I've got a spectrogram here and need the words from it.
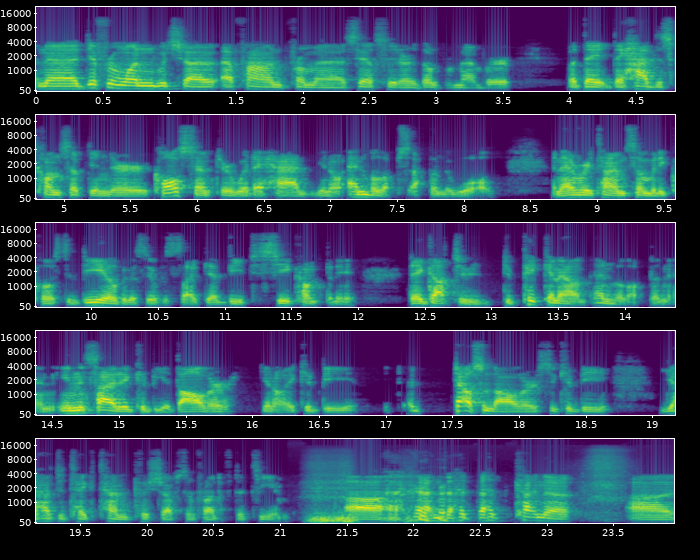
And a different one, which I, I found from a sales leader, I don't remember, but they, they had this concept in their call center where they had you know envelopes up on the wall, and every time somebody closed a deal, because it was like a B two C company, they got to to pick an out envelope, and, and inside it could be a dollar, you know, it could be a thousand dollars, it could be you have to take 10 push-ups in front of the team. Uh, and that, that kind of uh,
